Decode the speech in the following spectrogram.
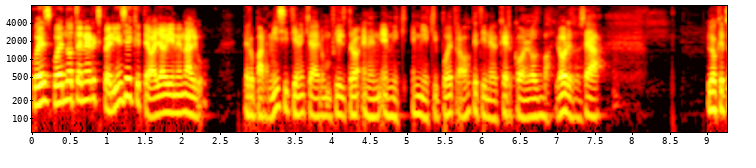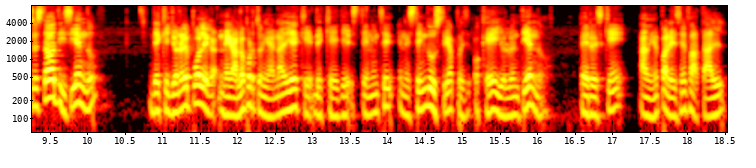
Puedes, no tener experiencia y que te vaya bien en algo, pero para mí sí tiene que haber un filtro en, mi, equipo de trabajo que tiene que ver con los valores. O sea, lo que tú estabas diciendo de que yo no le puedo negar la oportunidad a nadie de que, de que estén este, en, esta industria, pues ok, yo lo entiendo. Pero es que a mí me parece fatal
